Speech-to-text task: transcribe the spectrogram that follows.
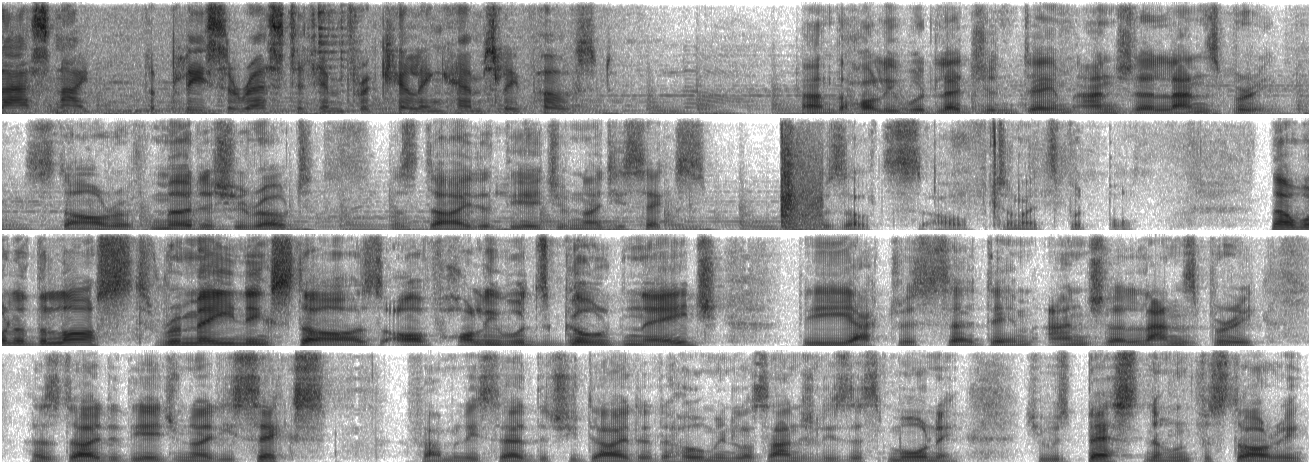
Last night, the police arrested him for killing Hemsley Post. And the Hollywood legend Dame Angela Lansbury, star of Murder, She Wrote, has died at the age of 96. Results of tonight's football. Now, one of the last remaining stars of Hollywood's golden age, the actress uh, Dame Angela Lansbury, has died at the age of 96. Family said that she died at a home in Los Angeles this morning. She was best known for starring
